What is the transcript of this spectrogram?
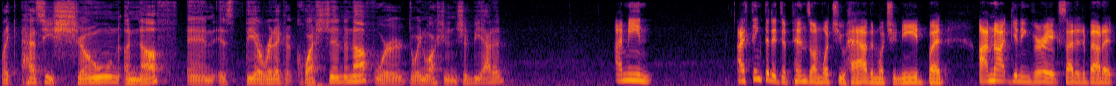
like, has he shown enough? And is Theo Riddick a question enough where Dwayne Washington should be added? I mean, I think that it depends on what you have and what you need, but I'm not getting very excited about it.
